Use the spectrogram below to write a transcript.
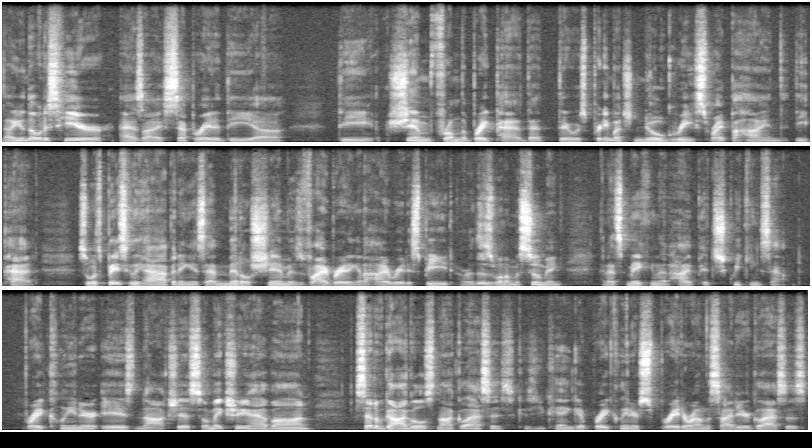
Now you'll notice here, as I separated the uh, the shim from the brake pad that there was pretty much no grease right behind the pad. So what's basically happening is that metal shim is vibrating at a high rate of speed, or this is what I'm assuming, and that's making that high-pitched squeaking sound. Brake cleaner is noxious, so make sure you have on a set of goggles, not glasses, because you can get brake cleaner sprayed around the side of your glasses.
